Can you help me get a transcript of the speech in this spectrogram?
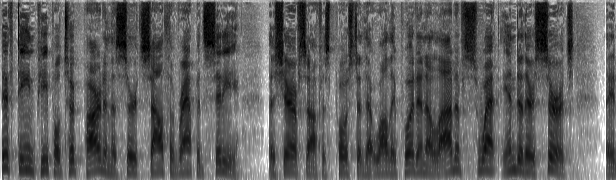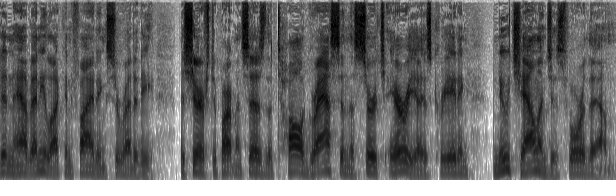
Fifteen people took part in the search south of Rapid City. The Sheriff's Office posted that while they put in a lot of sweat into their search, they didn't have any luck in finding Serenity. The Sheriff's Department says the tall grass in the search area is creating new challenges for them.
